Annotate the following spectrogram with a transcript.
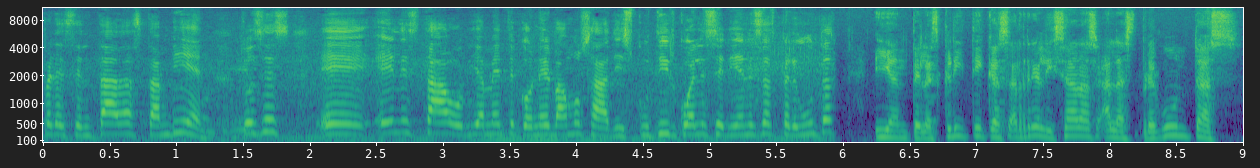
presentadas también. Entonces, eh, él está, obviamente, con él vamos a discutir cuáles serían esas preguntas. Y ante las críticas realizadas a las preguntas,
